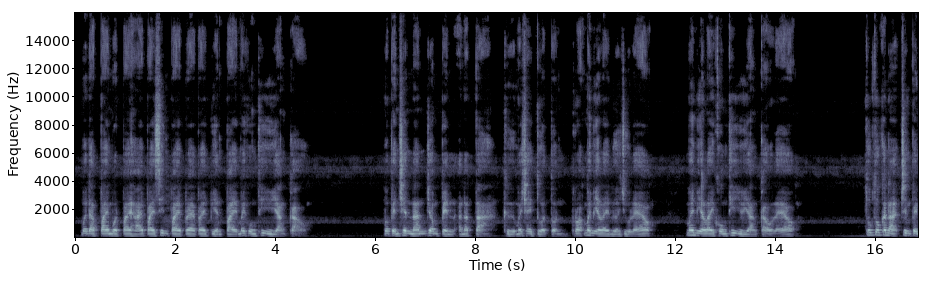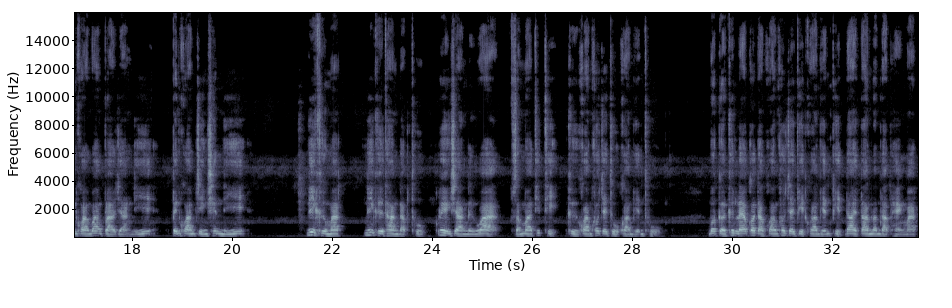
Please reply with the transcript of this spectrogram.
เมื่อดับไปหมดไปหายไปสิ้นไป แปรไปเปลี่ยนไปไม่คงที่อย่างเก่า เมื่อเป็นเช่นนั้นย่อมเป็นอนัตตาคือไม่ใช่ตัวตน เพราะไม่มีอะไรเหลืออยู่แล้ว ไม่มีอะไรคงที่อยู่อย่างเก่าแล้ว ทุกๆขณะจึงเป็นความว่างเปล่าอย่างนี้ เป็นความจริงเช่นนี้ นี่คือมรรคนี่คือทางดับทุกข์เรียกอีกอย่างหนึ่งว่า สัมมาทิฏฐิคือความเข้าใจถูกความเห็นถูก เมื่อเกิดขึ้นแล้วก็ดับความเข้าใจผิดความเห็นผิดได้ตามลำดับแห่งมรรค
